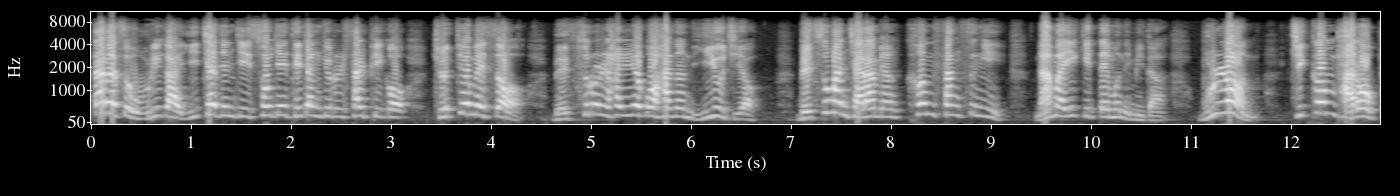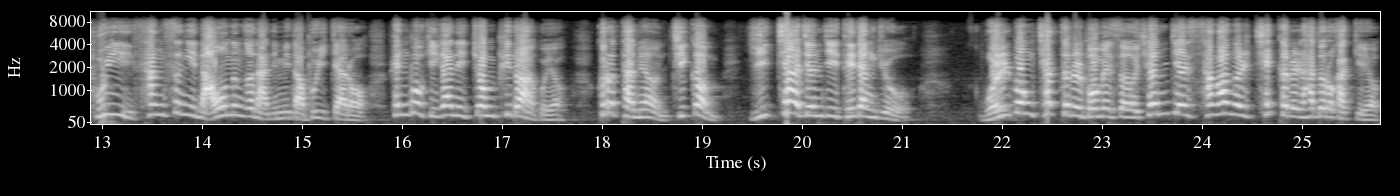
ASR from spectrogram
따라서 우리가 2차 전지 소재 대장주를 살피고 저점에서 매수를 하려고 하는 이유지요. 매수만 잘하면 큰 상승이 남아있기 때문입니다. 물론 지금 바로 V 상승이 나오는 건 아닙니다. V자로. 횡보 기간이 좀 필요하고요. 그렇다면 지금 2차 전지 대장주 월봉 차트를 보면서 현재 상황을 체크를 하도록 할게요.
